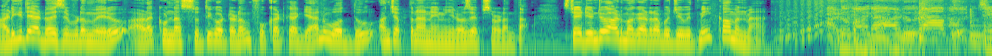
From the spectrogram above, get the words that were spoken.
అడిగితే అడ్వైస్ ఇవ్వడం వేరు అడగకుండా సుత్తి కొట్టడం ఫుకట్గా జ్ఞాన్ వద్దు అని చెప్తున్నాను నేను ఈరోజు ఎపిసోడ్ అంతా. స్టేట్ యూన్ టు ఆడు మగాడు రాబుజీ విత్ మీ కామన్ మ్యాన్ ఆడు మగాడు రా బుజ్జి.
